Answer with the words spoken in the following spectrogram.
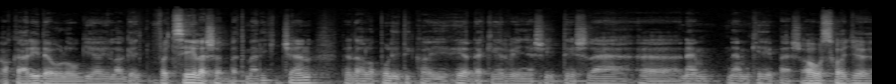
akár ideológiailag, egy, vagy szélesebbet merítsen, például a politikai érdekérvényesítésre nem, nem képes. Ahhoz, hogy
